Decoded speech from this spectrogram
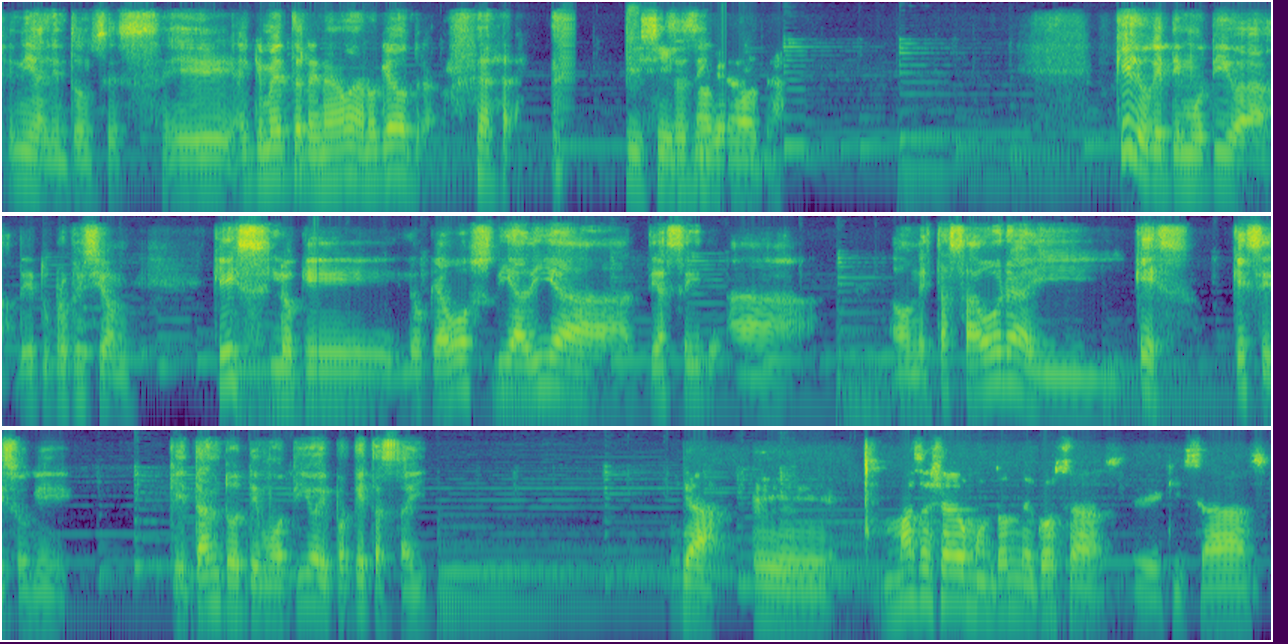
Genial, entonces. Eh, hay que meterle nada más, no queda otra. sí, sí, no queda otra. ¿Qué es lo que te motiva de tu profesión? ¿Qué es lo que, lo que a vos día a día te hace ir a, donde estás ahora y qué es? ¿Qué es eso que, tanto te motiva y por qué estás ahí? Mira, eh, más allá de un montón de cosas, eh, quizás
